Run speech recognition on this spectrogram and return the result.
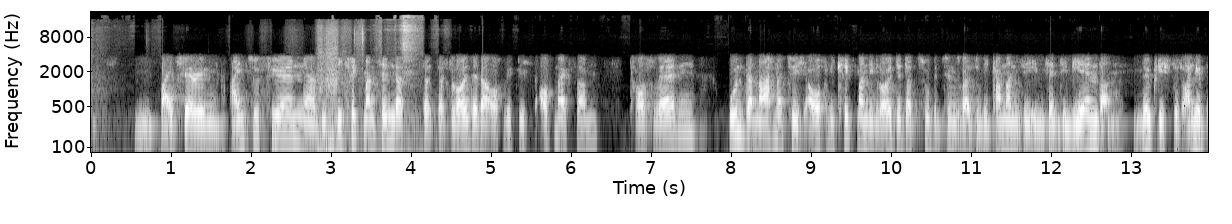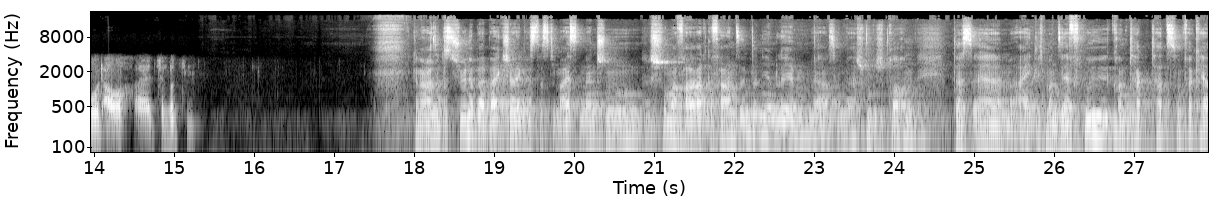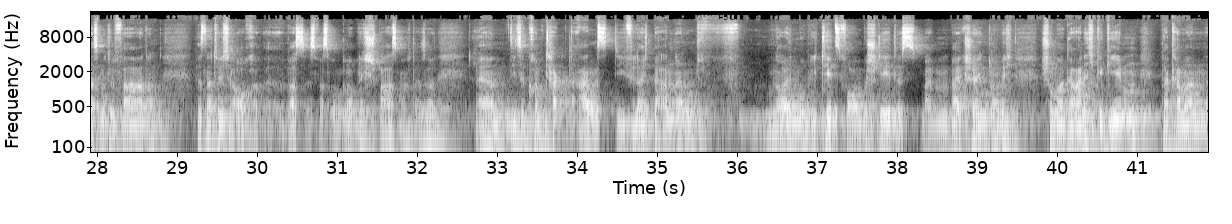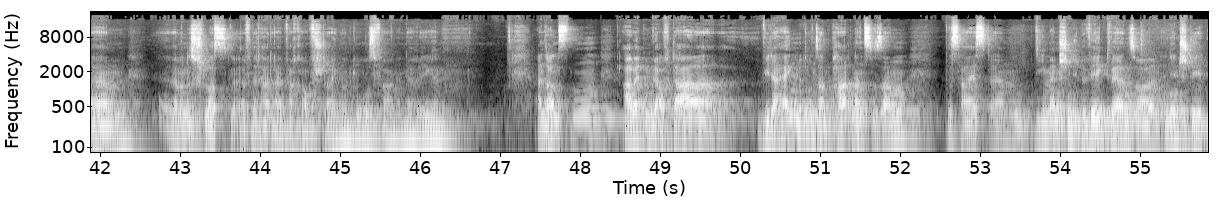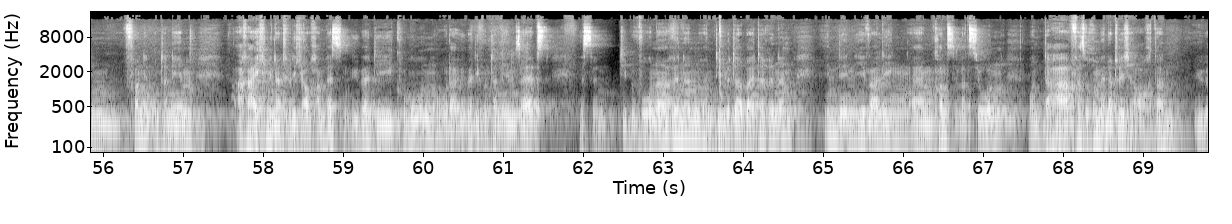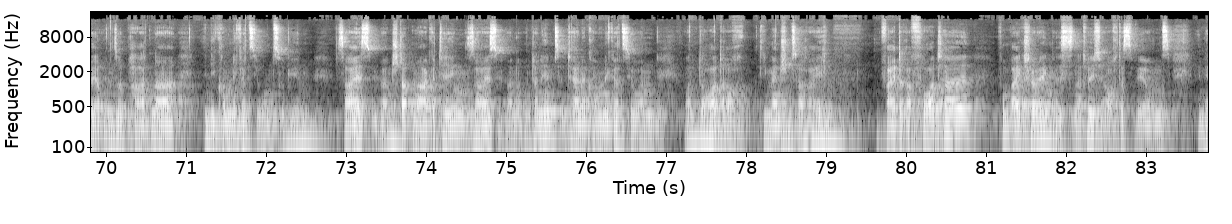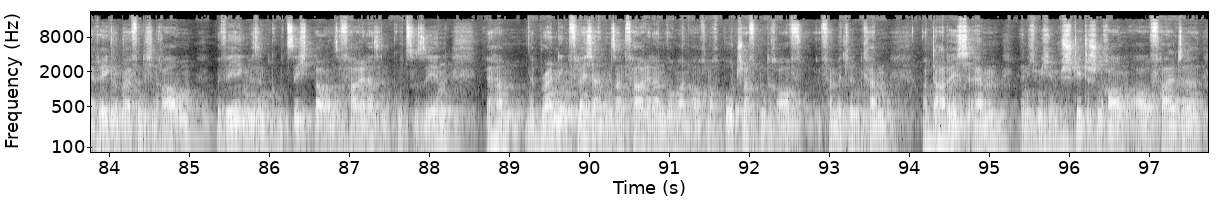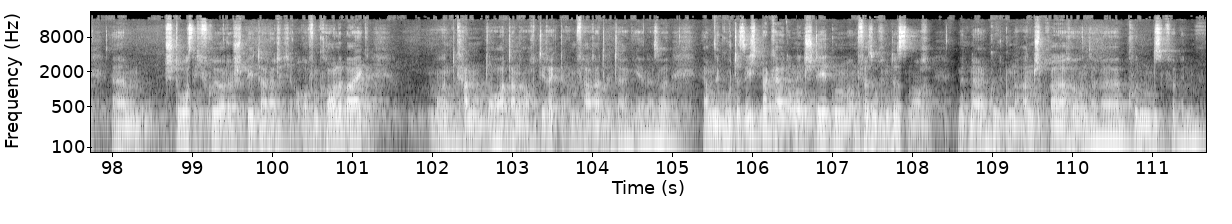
Bikesharing einzuführen? Wie, wie, kriegt man es hin, dass, dass Leute da auch wirklich aufmerksam drauf werden? Und danach natürlich auch, wie kriegt man die Leute dazu, beziehungsweise wie kann man sie incentivieren, dann möglichst das Angebot auch äh, zu nutzen? Genau, also das Schöne bei Bikesharing ist, dass die meisten Menschen schon mal Fahrrad gefahren sind in ihrem Leben. Ja, das haben wir ja schon besprochen, dass ähm, eigentlich man sehr früh Kontakt hat zum Verkehrsmittel Fahrrad und das natürlich auch äh, was ist, was unglaublich Spaß macht. Also ähm, diese Kontaktangst, die vielleicht bei anderen neuen Mobilitätsformen besteht, ist beim Bikesharing, glaube ich, schon mal gar nicht gegeben. Da kann man, ähm, wenn man das Schloss geöffnet hat, einfach raufsteigen und losfahren in der Regel. Ansonsten arbeiten wir auch da wieder eng mit unseren Partnern zusammen. Das heißt, ähm, die Menschen, die bewegt werden sollen in den Städten von den Unternehmen, erreichen wir natürlich auch am besten über die Kommunen oder über die Unternehmen selbst. es sind die Bewohnerinnen und die Mitarbeiterinnen in den jeweiligen ähm, Konstellationen. Und da versuchen wir natürlich auch dann über unsere Partner in die Kommunikation zu gehen. Sei es über ein Stadtmarketing, sei es über eine unternehmensinterne Kommunikation und dort auch die Menschen zu erreichen. Ein weiterer Vorteil vom Bikesharing ist natürlich auch, dass wir uns in der Regel im öffentlichen Raum bewegen. Wir sind gut sichtbar, unsere Fahrräder sind gut zu sehen. Wir haben eine Brandingfläche an unseren Fahrrädern, wo man auch noch Botschaften drauf vermitteln kann. Und dadurch, ähm, wenn ich mich im städtischen Raum aufhalte, ähm, stoße ich früher oder später natürlich auch auf ein Callbike und kann dort dann auch direkt am Fahrrad interagieren. Also wir haben eine gute Sichtbarkeit in den Städten und versuchen das noch mit einer guten Ansprache unserer Kunden zu verbinden.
